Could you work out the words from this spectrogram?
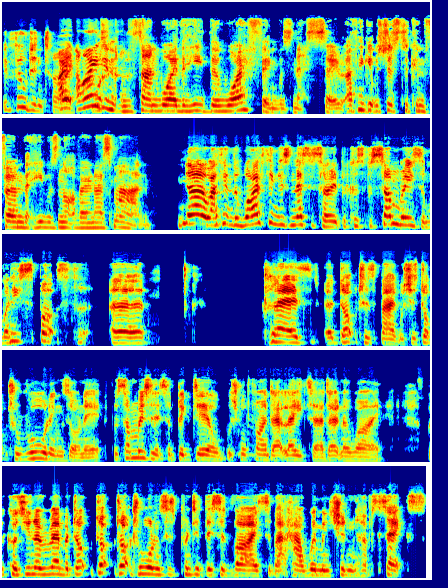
It filled in time. I, I didn't understand why the he the wife thing was necessary. I think it was just to confirm that he was not a very nice man. No, I think the wife thing is necessary because for some reason, when he spots the, uh, Claire's uh, doctor's bag, which has Dr. Rawlings on it, for some reason it's a big deal, which we'll find out later. I don't know why. Because, you know, remember, doc, doc, Dr. Rawlings has printed this advice about how women shouldn't have sex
